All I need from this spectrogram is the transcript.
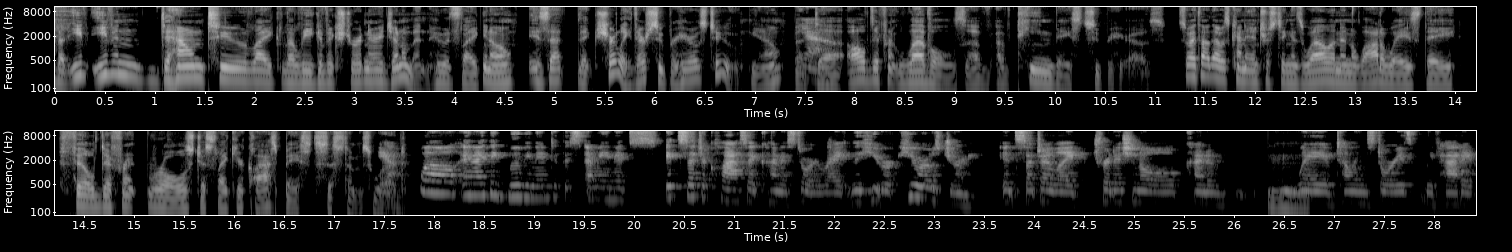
but e- even down to like the League of Extraordinary Gentlemen, who it's like, you know, is that like surely they're superheroes too, you know? But yeah. uh, all different levels of of team based superheroes. So I thought that was kind of interesting as well, and in a lot of ways they fill different roles just like your class-based systems would. Yeah. Well, and I think moving into this, I mean, it's it's such a classic kind of story, right? The hero hero's journey. It's such a like traditional kind of mm. way of telling stories. We've had it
